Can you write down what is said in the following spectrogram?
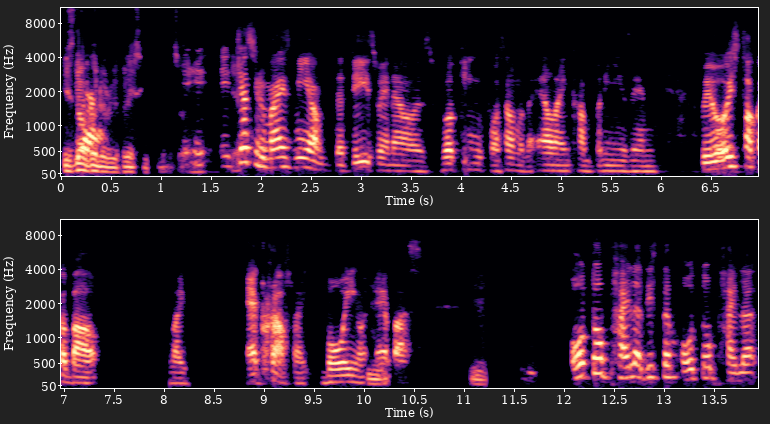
It's not yeah. going to replace human. So, it it yeah. just reminds me of the days when I was working for some of the airline companies, and we always talk about like aircraft, like Boeing or mm. Airbus. Mm. Autopilot, this term autopilot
